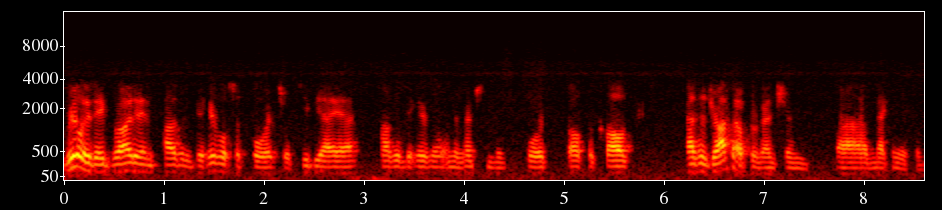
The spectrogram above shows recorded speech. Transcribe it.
really they brought in positive behavioral supports or PBIS, positive behavioral interventions and supports, also called, as a dropout prevention uh, mechanism.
